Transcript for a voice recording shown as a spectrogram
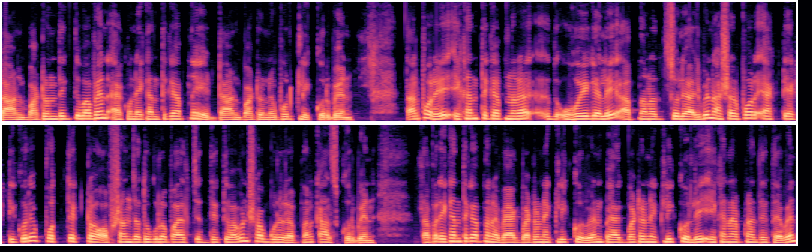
ডান বাটন দেখতে পাবেন। এখন এখান থেকে আপনি এই ডান বাটনের উপর ক্লিক করবেন। তারপরে এখান থেকে আপনারা হয়ে গেলে আপনারা চলে আসবেন। আসার পর একটি একটি করে প্রত্যেকটা অপশান যতগুলো পাচ্ছে দেখতে পাবেন, সবগুলোর আপনারা কাজ করবেন। তারপর এখান থেকে আপনারা ব্যাক বাটনে ক্লিক করবেন। ব্যাক বাটনে ক্লিক করলে এখানে আপনারা দেখতে পাবেন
